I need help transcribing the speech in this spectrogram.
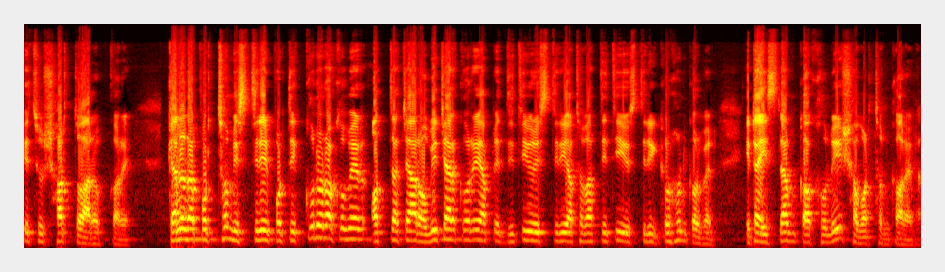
কিছু শর্ত আরোপ করে। কেননা প্রথম স্ত্রীর প্রতি কোনো রকমের অত্যাচার, অবিচার করে আপনি দ্বিতীয় স্ত্রী অথবা তৃতীয় স্ত্রী গ্রহণ করবেন, এটা ইসলাম কখনোই সমর্থন করে না।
